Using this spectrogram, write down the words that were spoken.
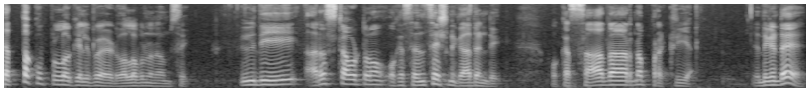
చెత్త కుప్పల్లోకి వెళ్ళిపోయాడు వల్లభుల వంశీ. ఇది అరెస్ట్ అవ్వటం ఒక సెన్సేషన్ కాదండి. ఒక సాధారణ ప్రక్రియ. ఎందుకంటే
